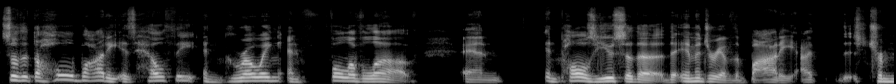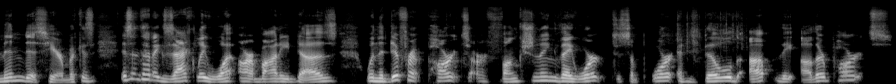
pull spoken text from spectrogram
so that the whole body is healthy and growing and full of love. And in Paul's use of the, the imagery of the body, I, it's tremendous here because isn't that exactly what our body does? When the different parts are functioning, they work to support and build up the other parts.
